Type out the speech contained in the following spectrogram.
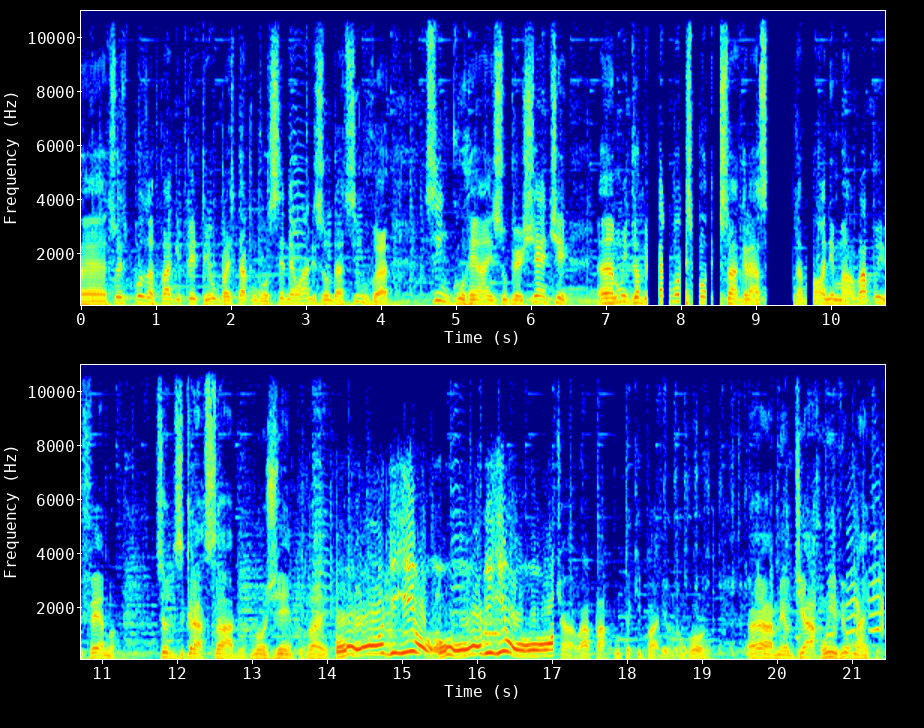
É, sua esposa paga IPTU vai estar com você, né? O Alisson da Silva. Cinco reais superchat. Ah, muito obrigado. Vou responder sua graça. Tá bom, animal? Vá pro inferno. Seu desgraçado, nojento, vai. Ô, Diguinho! Ô, Diguinho! Tchau. Ah, pra puta que pariu. Não vou. Ah, meu dia ruim, viu, Mike?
